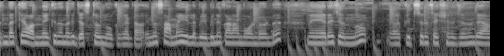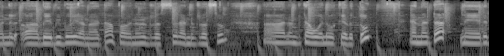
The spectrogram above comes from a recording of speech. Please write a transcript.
എന്തൊക്കെയാണ് വന്നേക്കുന്നതെന്നൊക്കെ ജസ്റ്റ് ഒന്ന് നോക്കും കേട്ടോ. ഇന്ന് സമയമില്ല. ബേബിനെ കാണാൻ പോകേണ്ടതുകൊണ്ട് നേരെ ചെന്നു കിഡ്സിന്റെ സെക്ഷനിൽ ചെന്ന് അവന് ബേബി ബോയ് ആണ് കേട്ടോ. അപ്പോൾ അവനൊരു ഡ്രസ്സ് രണ്ട് ഡ്രസ്സും രണ്ട് ടവലും ഒക്കെ എടുത്തു. എന്നിട്ട് നേരെ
